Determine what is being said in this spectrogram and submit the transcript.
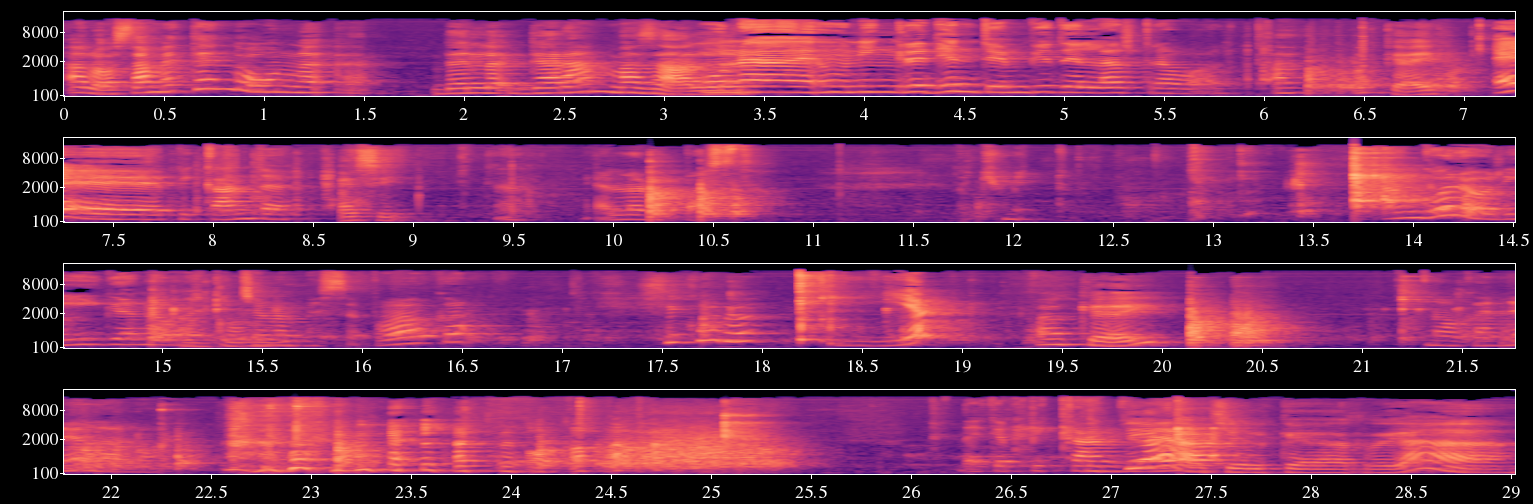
Allora, sta mettendo un eh, del garam masala. Un, eh, un ingrediente in più dell'altra volta. Ah, ok. È piccante? Eh sì. Eh, e allora basta. Ci metto. Ancora origano perché ce n'ho origano. messa poco. Sicura? Yep. Ok. No, cannella no. Dai che è Mi piccante. piace il curry, ah.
